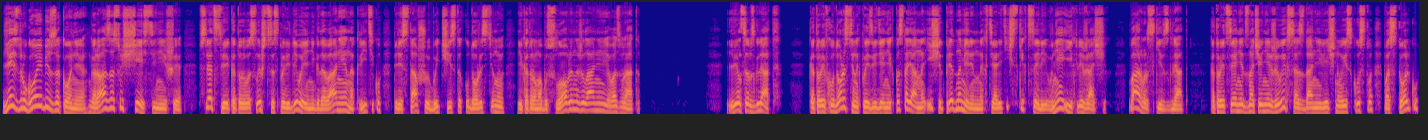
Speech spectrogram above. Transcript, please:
Есть другое беззаконие, гораздо существеннейшее, вследствие которого слышится справедливое негодование на критику, переставшую быть чисто художественную и которым обусловлено желание ее возврата явился взгляд, который в художественных произведениях постоянно ищет преднамеренных теоретических целей вне их лежащих, варварский взгляд, который ценит значение живых созданий вечного искусства постольку,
